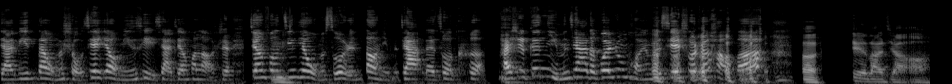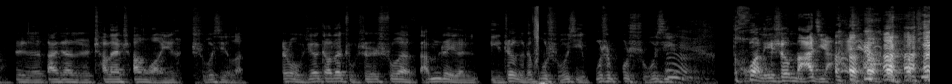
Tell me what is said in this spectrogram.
嘉宾，但我们首先要鸣谢一下江峰老师。江峰，今天我们所有人到你们家来做客，还是跟你们家的观众朋友们先说声好吧。嗯，谢谢大家啊，这个大家是常来常往，也很熟悉了。但是我觉得刚才主持人说，啊咱们这个李正这不熟悉，不是不熟悉。换了一身马甲，平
